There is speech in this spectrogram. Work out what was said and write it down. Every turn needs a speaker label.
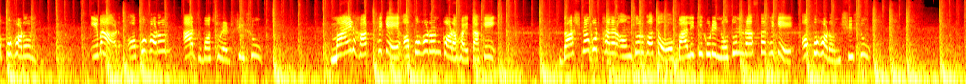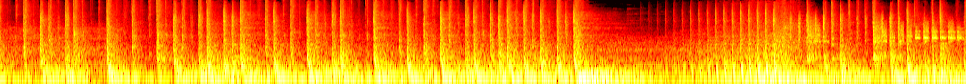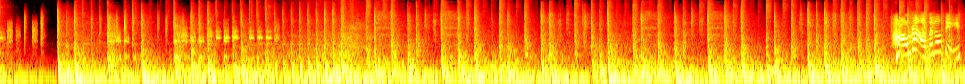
Speaker 1: অপহরণ। এবার অপহরণ আজ বছরের শিশু। মায়ের হাত থেকে অপহরণ করা হয় তাকে। দাসনগর থানার অন্তর্গত বালিটিকুড়ি নতুন রাস্তা থেকে অপহরণ শিশু।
